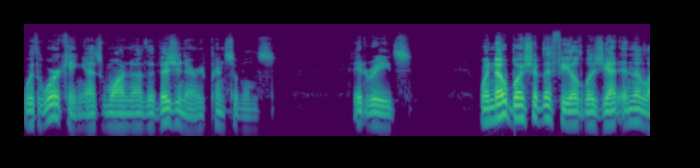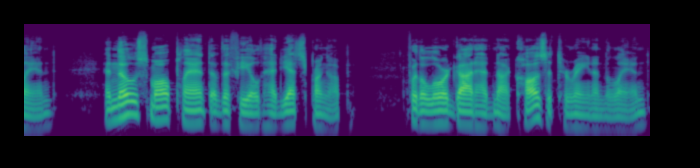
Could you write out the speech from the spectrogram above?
with working as one of the visionary principles. It reads When no bush of the field was yet in the land, and no small plant of the field had yet sprung up, for the Lord God had not caused it to rain on the land,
